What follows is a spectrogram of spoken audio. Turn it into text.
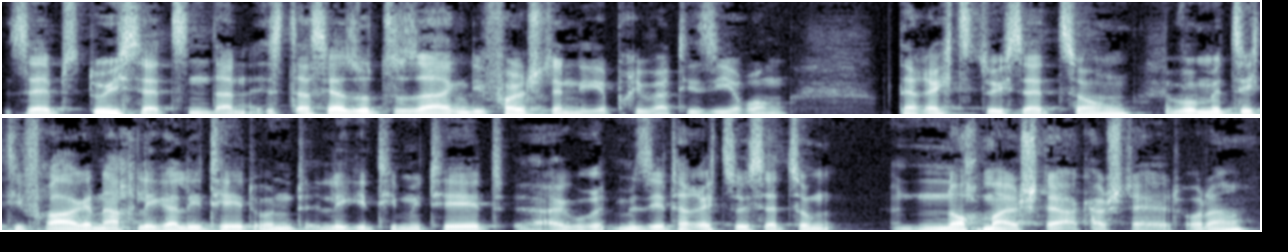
selbst durchsetzen, dann ist das ja sozusagen die vollständige Privatisierung der Rechtsdurchsetzung, womit sich die Frage nach Legalität und Legitimität algorithmisierter Rechtsdurchsetzung noch mal stärker stellt, oder?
